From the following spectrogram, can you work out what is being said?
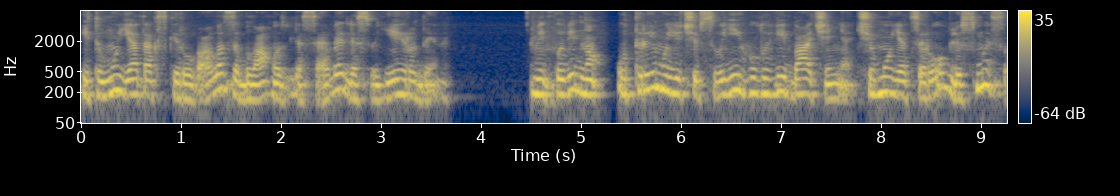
І тому я так скерувала за благо для себе, для своєї родини. Відповідно, утримуючи в своїй голові бачення, чому я це роблю, смисл,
